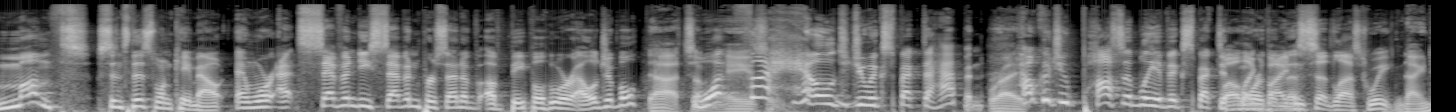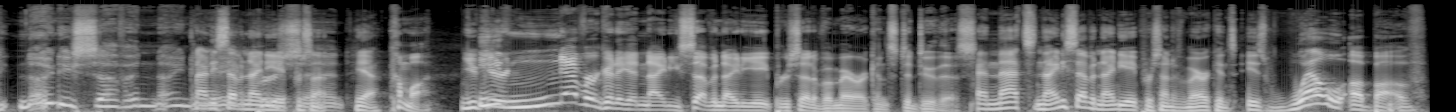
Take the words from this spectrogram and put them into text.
months since this one came out, and we're at 77% of, of people who are eligible. That's amazing. What the hell did you expect to happen? Right. How could you possibly have expected Well, more like than Biden this? said last week, 90, 97, 98%. 97, 98%. Yeah. Come on. You, you're never going to get 97, 98% of Americans to do this. and that's 97 98% of Americans is well above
